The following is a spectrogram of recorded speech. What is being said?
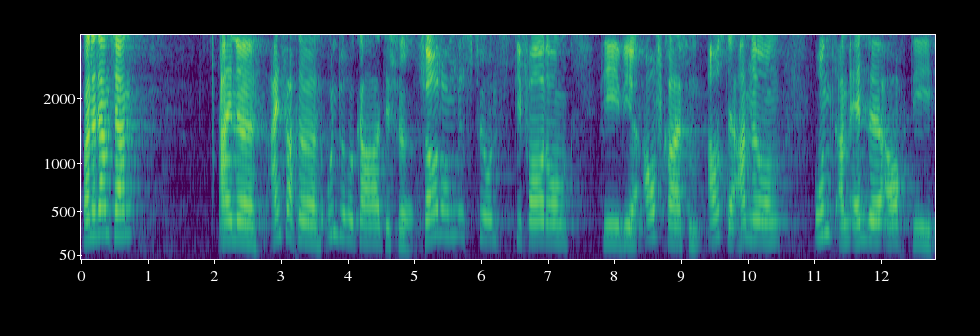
Meine Damen und Herren, eine einfache, unbürokratische Förderung ist für uns die Forderung. die wir aufgreifen aus der Anhörung und am Ende auch die,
